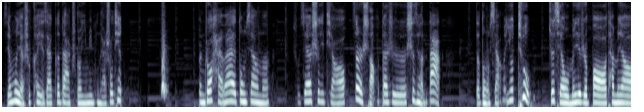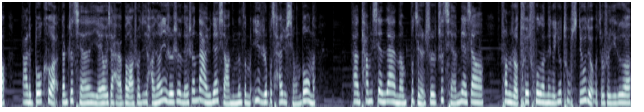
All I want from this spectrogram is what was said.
节目，也是可以在各大主流音频平台收听。本周海外动向呢，首先是一条字儿少但是事情很大的动向，YouTube。之前我们一直报他们要发力播客，但之前也有一些海外报道说，好像一直是雷声大雨点小，你们怎么一直不采取行动呢？但他们现在呢，不仅是之前面向创作者推出了那个 YouTube Studio，就是一个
